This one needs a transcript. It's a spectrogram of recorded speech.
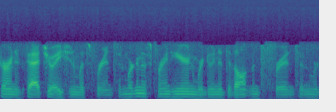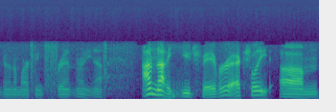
current infatuation with sprints, and we're going to sprint here, and we're doing a development sprint, and we're doing a marketing sprint. Right? You know, I'm not a huge favor, actually. Um,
